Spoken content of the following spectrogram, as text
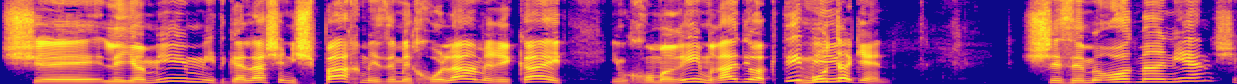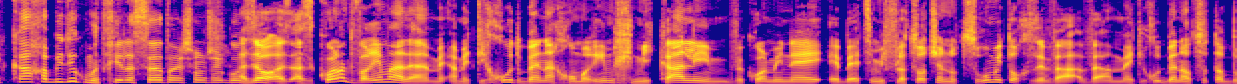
שלימים התגלה שנשפך מאיזה מכולה אמריקאית עם חומרים רדיואקטיביים. מוטגן. שזה מאוד מעניין, שככה בדיוק מתחיל הסרט הראשון של אז גודזילה. זהו, אז, אז כל הדברים האלה, המ- המתיחות בין החומרים כימיקליים וכל מיני אה, בעצם מפלצות שנוצרו מתוך זה, וה, והמתיחות בין ארה"ב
